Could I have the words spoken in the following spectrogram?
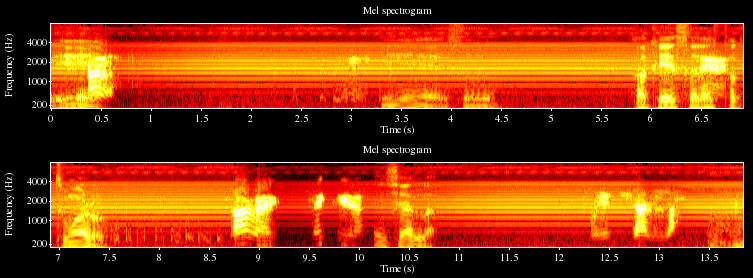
yeah. Uh, Yeah, so. Okay, so let's talk tomorrow. all right. Thank you. Inshallah. Inshallah. Mm-hmm.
